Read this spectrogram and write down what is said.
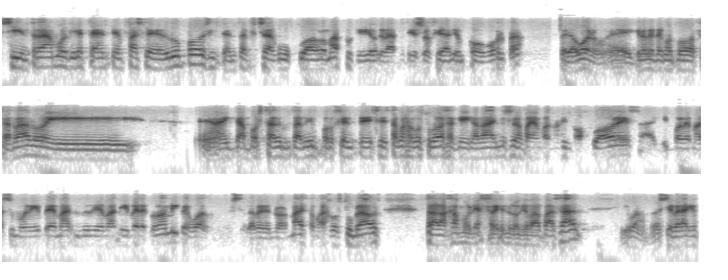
si entráramos directamente en fase de grupos, intentar fichar algún jugador más, porque yo creo que la competición quedaría un poco corta pero bueno, eh, creo que tengo todo cerrado y Eh, hay que apostar también por gente, si estamos acostumbrados a que cada año se nos vayan cuatro o cinco jugadores, equipos de máximo nivel, de más, nivel económico, y bueno, es normal, estamos acostumbrados, trabajamos ya sabiendo lo que va a pasar, y bueno, pues se verá que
